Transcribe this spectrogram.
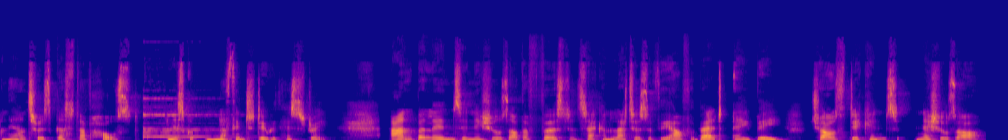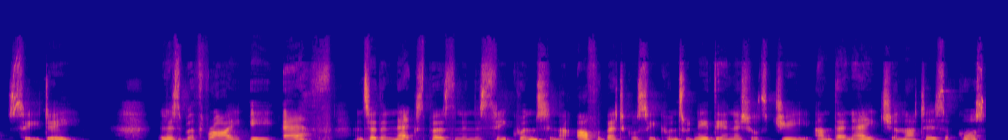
And the answer is Gustav Holst, and it's got nothing to do with history. Anne Boleyn's initials are the first and second letters of the alphabet, AB. Charles Dickens' initials are CD. Elizabeth Fry, EF. And so the next person in the sequence, in that alphabetical sequence, would need the initials G and then H, and that is, of course,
